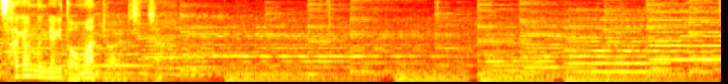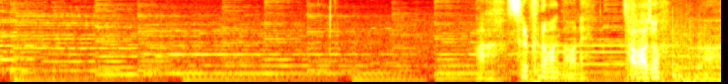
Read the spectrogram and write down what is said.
사격 능력이 너무 안 좋아요 진짜 아 슬픈 음악 나오네. 잡아줘. 아.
